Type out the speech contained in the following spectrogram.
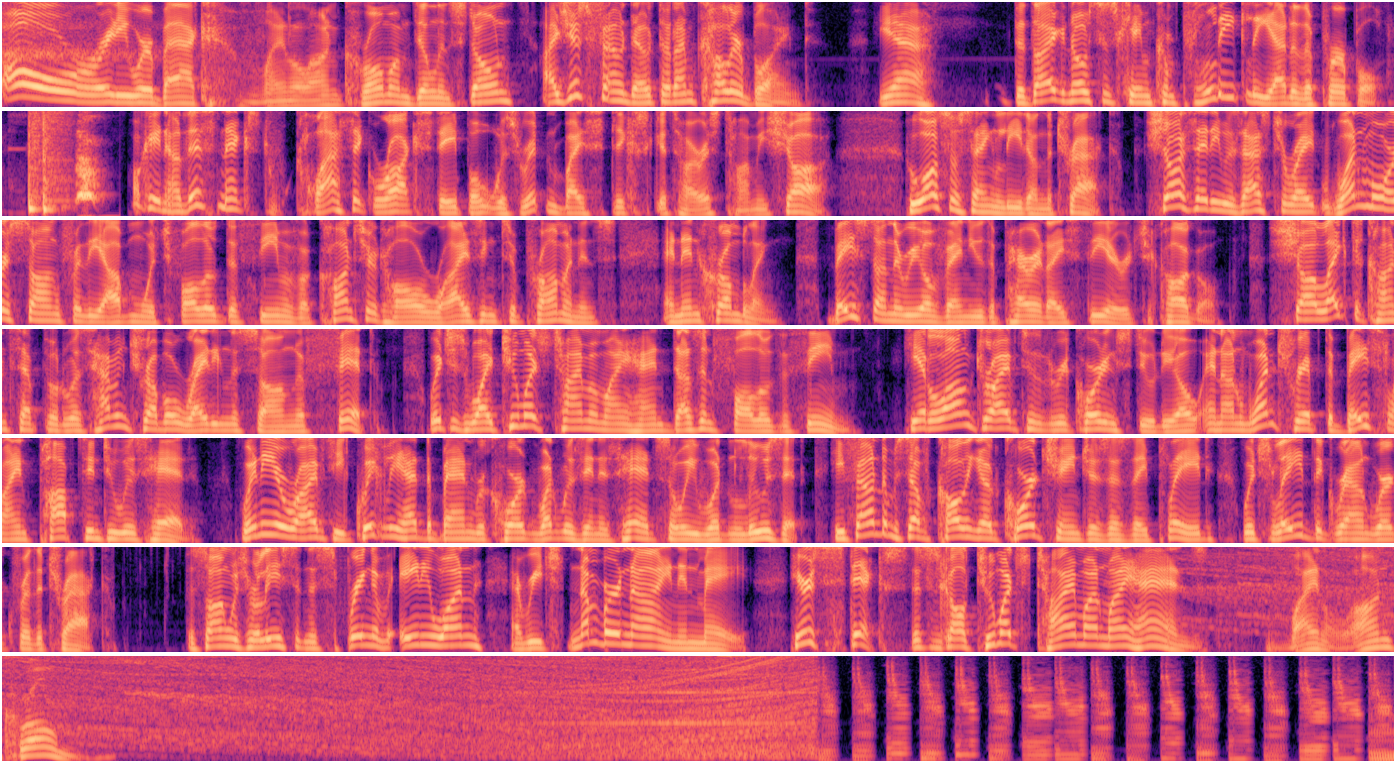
Alrighty, we're back. Vinyl on chrome. I'm Dylan Stone. I just found out that I'm colorblind. Yeah, the diagnosis came completely out of the purple. Okay, now this next classic rock staple was written by Styx guitarist Tommy Shaw, who also sang lead on the track. Shaw said he was asked to write one more song for the album, which followed the theme of a concert hall rising to prominence and then crumbling, based on the real venue, the Paradise Theater in Chicago. Shaw liked the concept but was having trouble writing the song a fit, which is why Too Much Time on My Hand doesn't follow the theme. He had a long drive to the recording studio, and on one trip, the bass line popped into his head. When he arrived, he quickly had the band record what was in his head so he wouldn't lose it. He found himself calling out chord changes as they played, which laid the groundwork for the track. The song was released in the spring of 81 and reached number 9 in May. Here's Styx. This is called Too Much Time on My Hands. Vinyl on chrome. Thank you.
